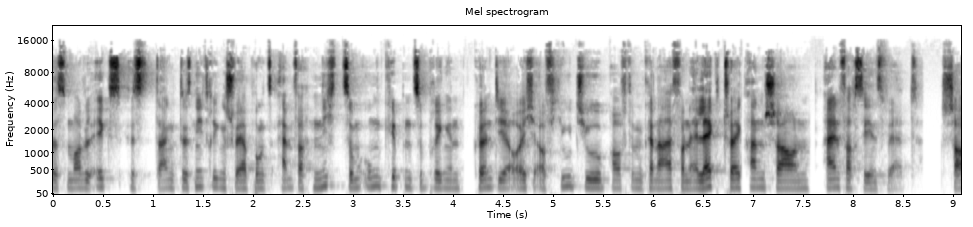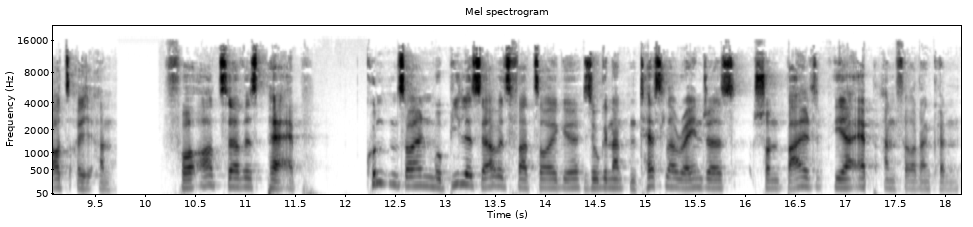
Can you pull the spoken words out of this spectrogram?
Das Model X ist dank des niedrigen Schwerpunkts einfach nicht zum Umkippen zu bringen. Könnt ihr euch auf YouTube auf dem Kanal von Electrac anschauen. Einfach sehenswert. Schaut's euch an. Vor-Ort-Service per App. Kunden sollen mobile Servicefahrzeuge, die sogenannten Tesla Rangers, schon bald via App anfordern können.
